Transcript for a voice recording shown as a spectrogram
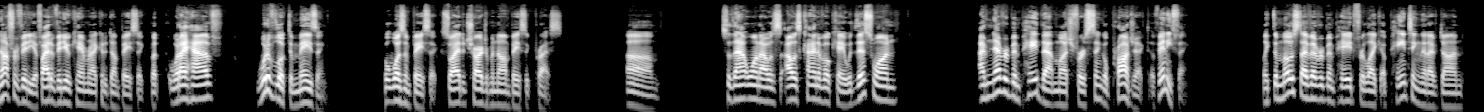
Not for video. If I had a video camera, I could have done basic. But what I have would have looked amazing, but wasn't basic. So I had to charge them a non-basic price. Um, so that one I was I was kind of okay with. This one, I've never been paid that much for a single project of anything. Like the most I've ever been paid for like a painting that I've done,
